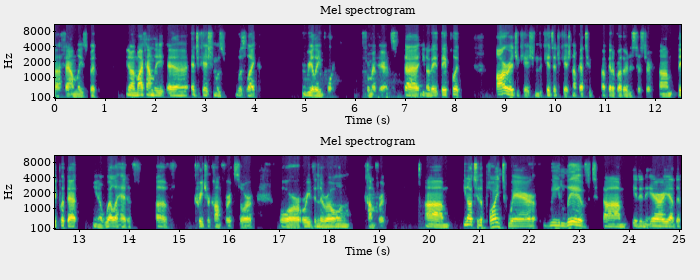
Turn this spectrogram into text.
uh, families, but you know, my family uh, education was was like really important for my parents. Uh, you know, they they put our education, the kids' education. I've got two. I've got a brother and a sister. Um, they put that you know well ahead of of creature comforts or or or even their own comfort. Um, you know, to the point where we lived um, in an area that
